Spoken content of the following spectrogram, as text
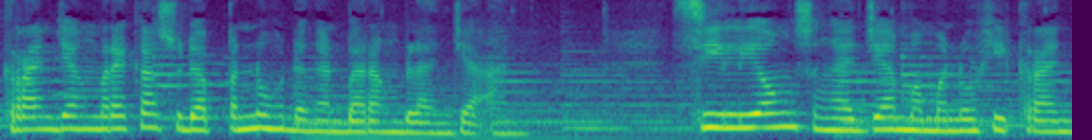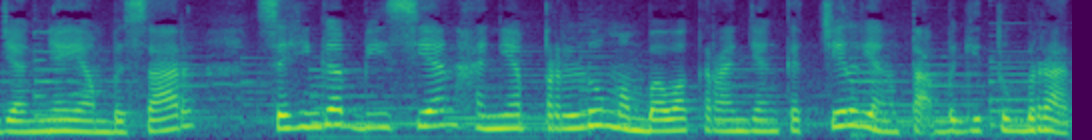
Keranjang mereka sudah penuh dengan barang belanjaan. Si Leong sengaja memenuhi keranjangnya yang besar, sehingga Bisian hanya perlu membawa keranjang kecil yang tak begitu berat.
